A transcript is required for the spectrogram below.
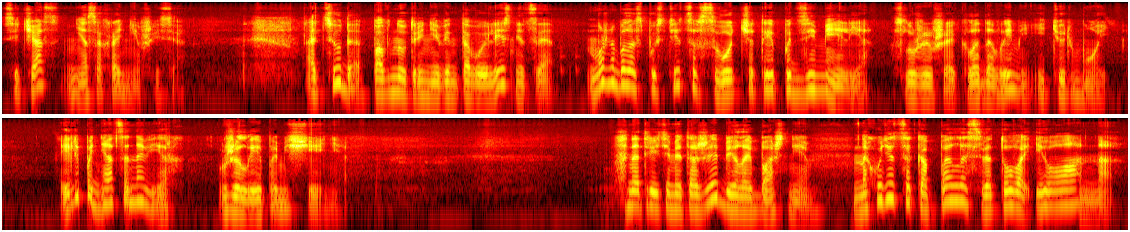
сейчас не сохранившейся. Отсюда, по внутренней винтовой лестнице, можно было спуститься в сводчатые подземелья, служившие кладовыми и тюрьмой, или подняться наверх, в жилые помещения. На третьем этаже Белой башни находится капелла святого Иоанна –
